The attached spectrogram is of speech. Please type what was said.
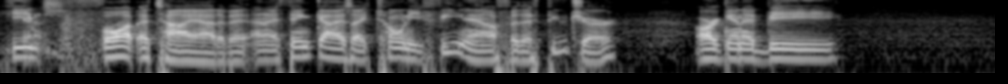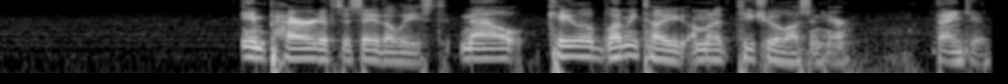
He Yes. fought a tie out of it, and I think guys like Tony Finau for the future are going to be imperative to say the least. Now, Caleb, let me tell you, I'm going to teach you a lesson here. Thank you.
